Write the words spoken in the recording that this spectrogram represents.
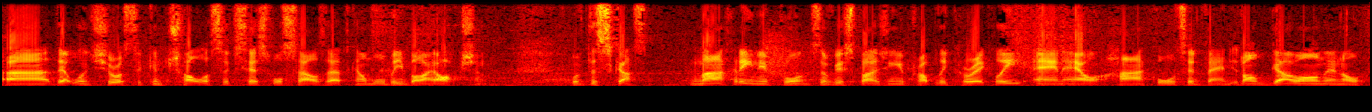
uh, that will ensure us to control a successful sales outcome will be by auction. We've discussed marketing, the importance of exposing your property correctly, and our Harcourts advantage. I'll go on and I'll,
